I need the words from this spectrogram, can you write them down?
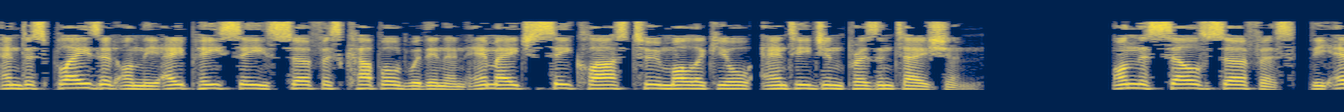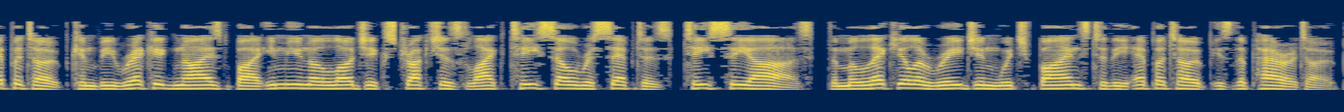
and displays it on the APC's surface coupled within an MHC class II molecule antigen presentation. On the cell's surface, the epitope can be recognized by immunologic structures like T-cell receptors TCRs. .The molecular region which binds to the epitope is the paratope.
